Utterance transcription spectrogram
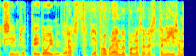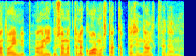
eks ilmselt ei toimi pärast. ja probleem võib olla selles, et ta niisama toimib, aga nii kui sa annad talle koormust, hakkab ta sind alt vedama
